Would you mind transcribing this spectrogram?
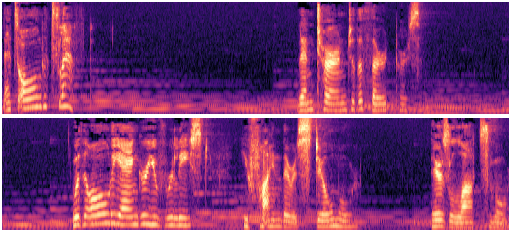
That's all that's left. Then turn to the third person. With all the anger you've released, you find there is still more. There's lots more.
